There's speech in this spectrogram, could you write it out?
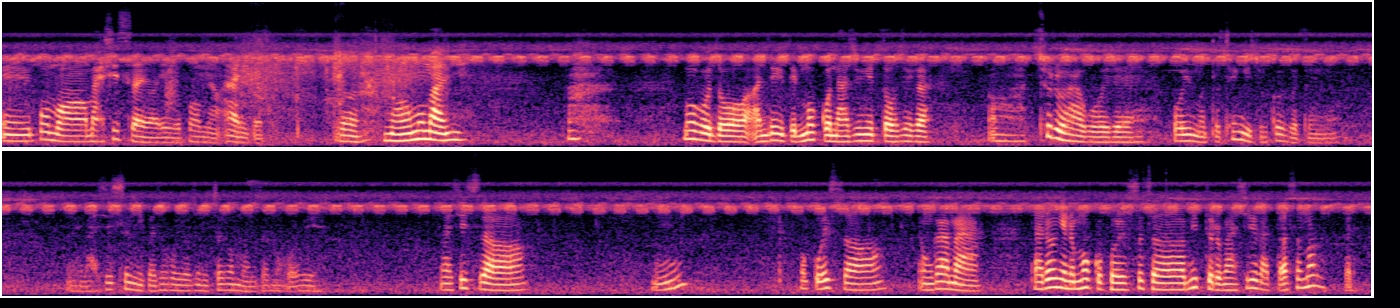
예, 보면 맛있어요. 이거 보면 아이고 이거 너무 많이 아, 먹어도 안 되기 때문에 먹고 나중에 또 제가 어, 추루하고 이래 보이면 또 챙겨줄 거거든요. 예, 맛있으니까 저거 요즘 저거 먼저 먹어. 예. 맛있어. 응? 먹고 있어. 용감아. 다롱이는 먹고 벌써 저 밑으로 마실 와서 먹어. 그래.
